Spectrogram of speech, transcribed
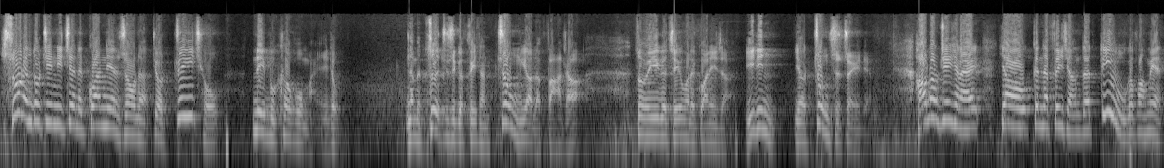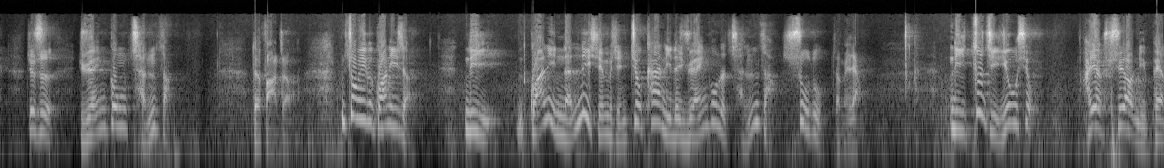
所有人都建立这样的观念的时候呢，就要追求内部客户满意度。那么这就是一个非常重要的法则。作为一个职业化的管理者，一定要重视这一点。好，那么接下来要跟他分享的第五个方面就是员工成长的法则。作为一个管理者，你管理能力行不行，就看你的员工的成长速度怎么样。你自己优秀。还要需要你培养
